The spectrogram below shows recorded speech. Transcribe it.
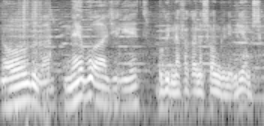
Ne oldu lan? Ne bu aciliyet? Bugün nafakanın son günü biliyor musun?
